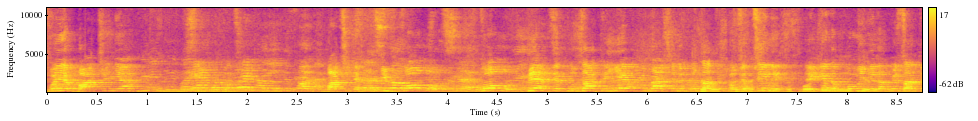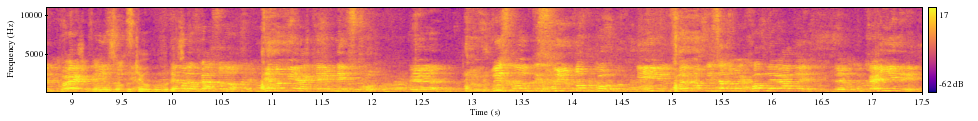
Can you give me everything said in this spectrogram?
своє бачення. Бачення. І в тому, в тому, де депутати є, наші депутати позиційні, які нам повинні написати проєкт. Де буде вказано недовіра керівництву, е, висловити свою думку і звернутися до Верховної Ради е, України е,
